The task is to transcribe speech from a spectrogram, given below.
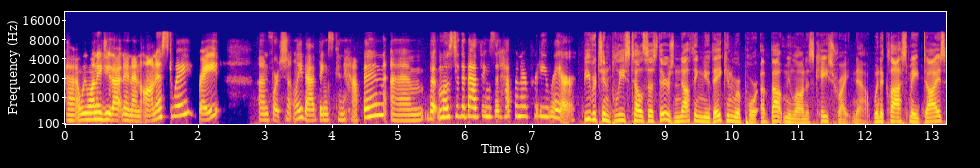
Uh, we want to do that in an honest way, right? Unfortunately, bad things can happen, um, but most of the bad things that happen are pretty rare. Beaverton Police tells us there's nothing new they can report about Milana's case right now. When a classmate dies,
